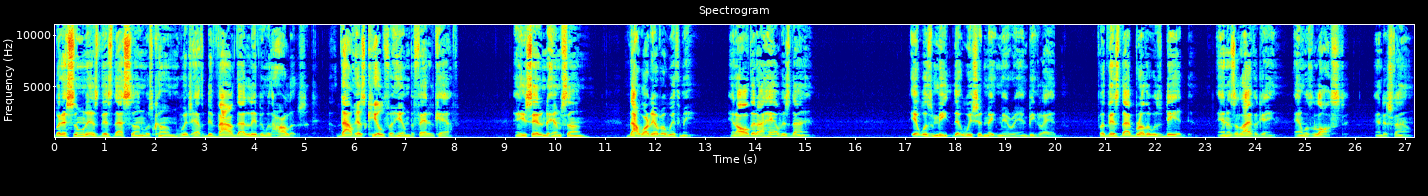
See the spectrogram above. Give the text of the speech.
But as soon as this thy son was come, which hath devoured thy living with harlots, thou hast killed for him the fatted calf. And he said unto him, Son, thou art ever with me and all that I have is thine. It was meet that we should make merry and be glad. For this thy brother was dead and is alive again, and was lost and is found.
